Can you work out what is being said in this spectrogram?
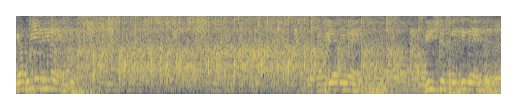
Gabriele Renzi. Gabriele Venni, vicepresidente,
